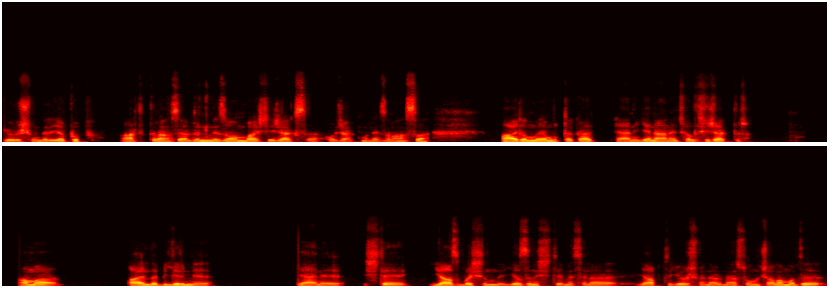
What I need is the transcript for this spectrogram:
görüşmeleri yapıp artık transfer dönemi ne zaman başlayacaksa, ocak mı ne zamansa ayrılmaya mutlaka yani yeni hane çalışacaktır. Ama ayrılabilir mi? Yani, işte, yaz başında yazın, işte, mesela yaptığı görüşmelerden sonuç alamadı.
